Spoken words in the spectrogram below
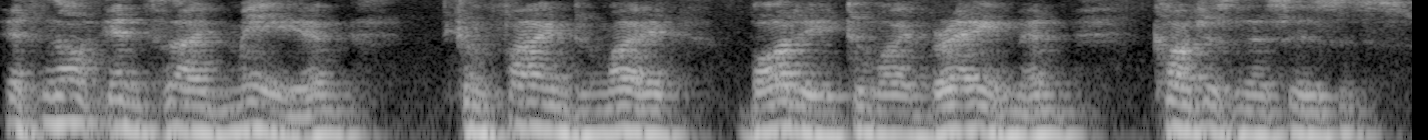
It's not inside me and confined to my body, to my brain, and consciousness is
